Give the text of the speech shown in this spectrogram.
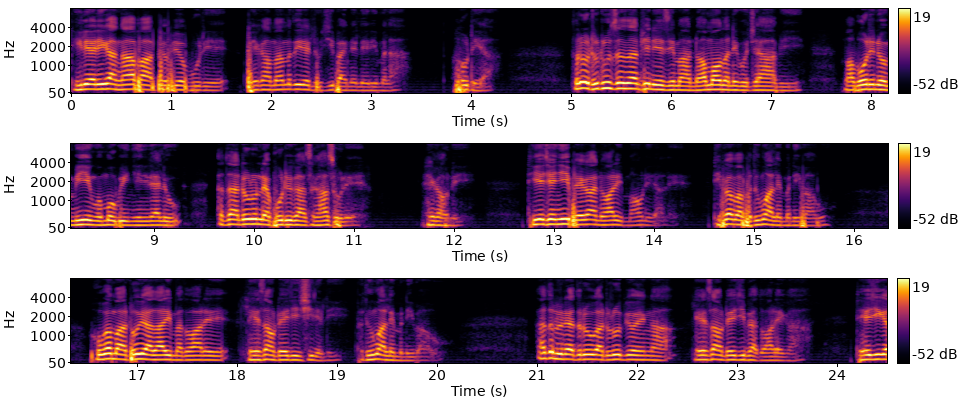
ဒီလေတွေကငါးပါပြောပြောဘူးတဲ့ဘေကမှန်းမသိတဲ့လူကြီးပိုင်းနဲ့လေဒီမလား ဟုတ်တယ်ဟာသူတို့ထူးထူးဆန်းဆန်းဖြစ်နေစီမှာနွားမောင်းတန်တွေကိုကြားပြီးမဘိုးတင်တို့မိရင်ကိုမှုတ်ပြီးညင်နေလိုက်လို့အတန်တိုးတိုးနဲ့ဖိုးတွေကစကားဆိုတယ်ဟဲကောင်ဒီဒီအချိန်ကြီးဘဲကနွားတွေမောင်းနေတာလေဒီဘက်မှာဘယ်သူမှလည်းမနေပါဘူးဟိုဘက်မှာတို့ရသားတွေမသွားတဲ့လဲဆောင်တဲကြီးရှိတယ်လေဘယ်သူမှလည်းမနေပါဘူးအဲ့ဒါလိုနဲ့တို့ကတို့ပြောရင်ကလဲဆောင်တဲကြီးဘက်သွားတဲ့ကတဲကြီးက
